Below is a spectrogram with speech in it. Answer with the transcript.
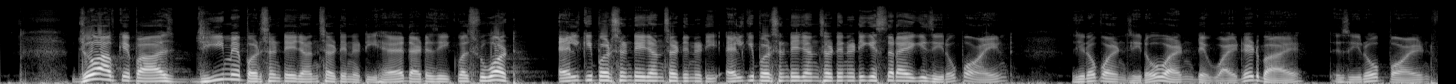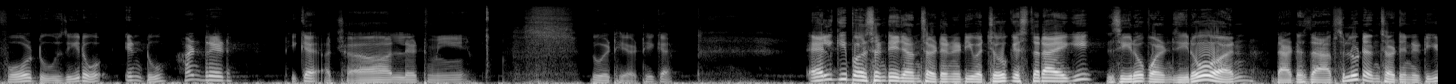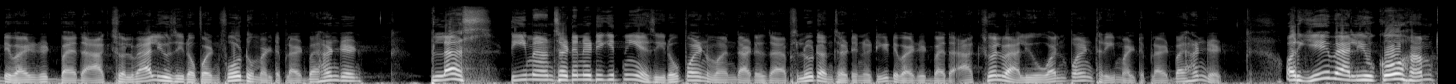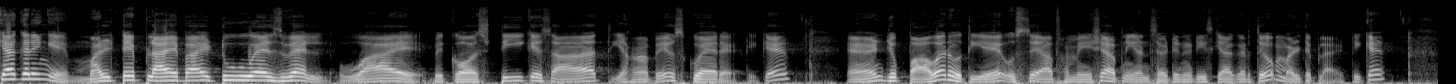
जो आपके पास जी में परसेंटेज अनसर्टिनिटी है that is equals to what L की परसेंटेज अनसर्टिनिटी एल की परसेंटेज अनसर्टिनिटी किस तरह आएगी? Zero point 0.01 divided by 0.420 into 100 ठीक है? अच्छा let me do it here ठीक है? एल की परसेंटेज अनसर्टेनिटी बच्चों, किस तरह आएगी? 0.01 that is the absolute uncertainty divided by the actual value 0.42 multiplied by 100 plus T में अनसर्टेनिटी कितनी है? 0.1 that is the absolute uncertainty divided by the actual value 1.3 multiplied by 100 और ये वैल्यू को हम क्या करेंगे? Multiply by two as well why because T के साथ यहाँ पे स्क्वायर है, ठीक है? एंड जो पावर होती है, उससे आप हमेशा अपनी अनसर्टेनिटीज क्या करते हो? मल्टीप्लाई ठीक है?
